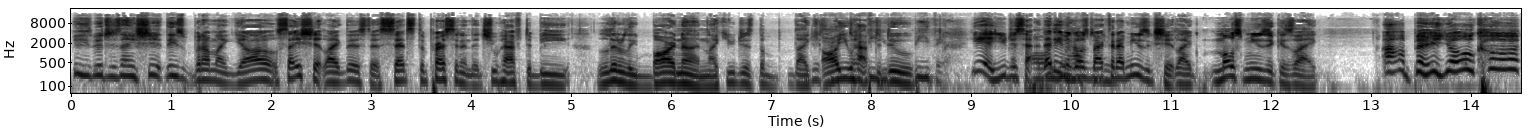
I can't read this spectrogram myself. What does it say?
these bitches ain't shit. These, but I'm like, y'all say shit like this that sets the precedent that you have to be literally bar none. Like you just the like just all have you to have be- to do. be there. Yeah, you just ha- that even goes to back do. to that music shit. Like most music is like. I'll pay your car.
